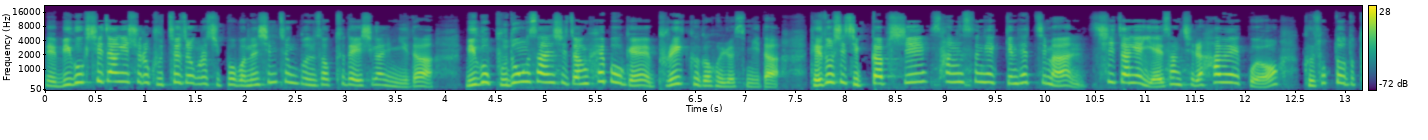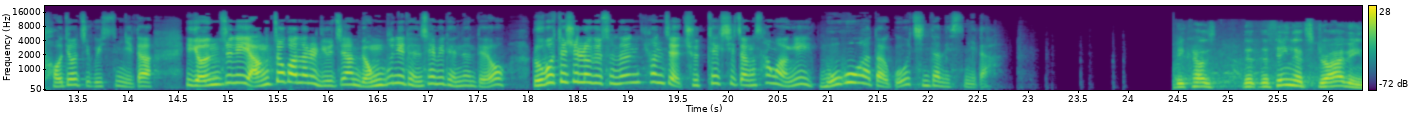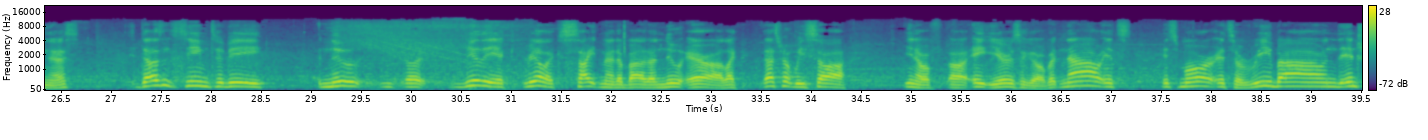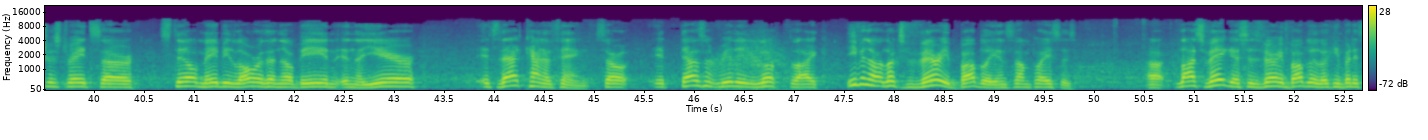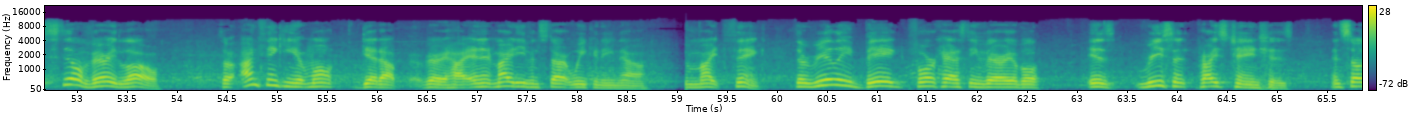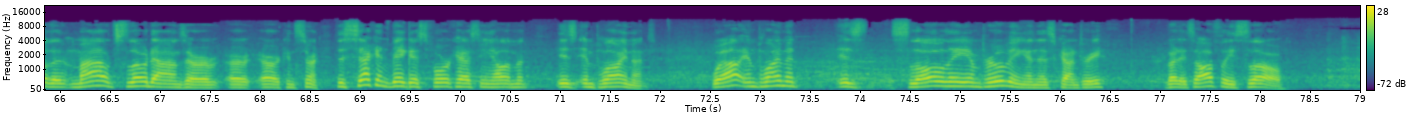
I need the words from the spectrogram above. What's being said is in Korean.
네, 미국 시장 이슈를 구체적으로 짚어보는 심층 분석 투데이 시간입니다. 미국 부동산 시장 회복에 브레이크가 걸렸습니다. 대도시 집값이 상승했긴 했지만 시장의 예상치를 하회했고요. 그 속도도 더뎌지고 있습니다. 연준이 양적 완화를 유지한 명분이 된 셈이 됐는데요. 로버트 실러 교수는 현재 주택 시장 상황이 모호하다고 진단했습니다. Because the, the thing that's driving this doesn't seem to be new, uh, really real excitement about a new era. Like that's what we saw, you know, uh, eight years ago. But now it's it's more. It's a rebound. Interest rates are still maybe lower than they'll be in, in the year. It's that kind of thing. So it doesn't really look like, even though it looks very bubbly in some places. Uh, Las Vegas is very bubbly looking, but it's still very low. So I'm thinking it won't get up very high, and it might even start weakening now might think. The really big forecasting variable is recent price changes. And so the mild slowdowns are, are, are, a concern. The second biggest forecasting element is employment. Well, employment is slowly improving in this country, but it's awfully slow.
